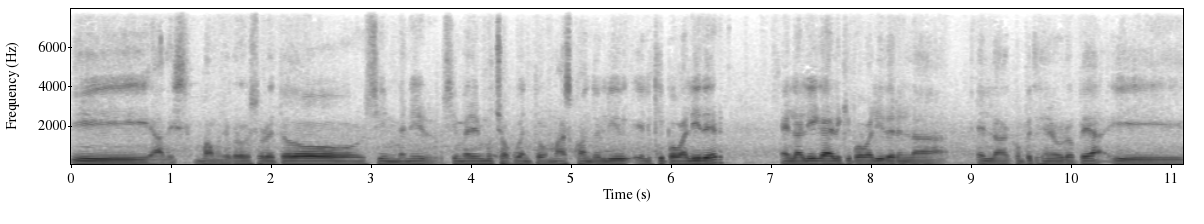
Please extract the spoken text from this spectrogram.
y vamos, yo creo que sobre todo sin venir, sin venir mucho a cuento, más cuando el, equipo va líder en la liga, el equipo va líder en la, en la competición europea y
